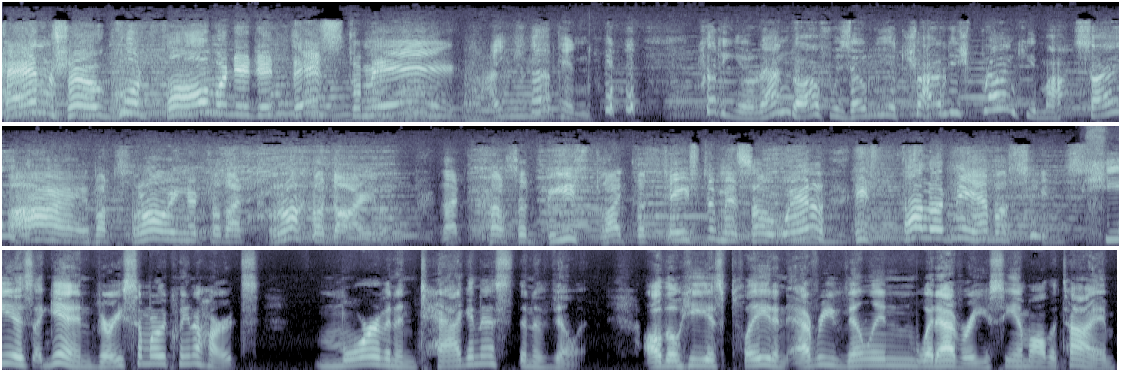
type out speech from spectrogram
Pan show good form when you did this to me? I Captain. Cutting your hand off was only a childish prank, you might say. Aye, but throwing it to that crocodile, that cursed beast liked the taste of me so well, he's followed me ever since. He is, again, very similar to Queen of Hearts, more of an antagonist than a villain. Although he is played in every villain, whatever, you see him all the time,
